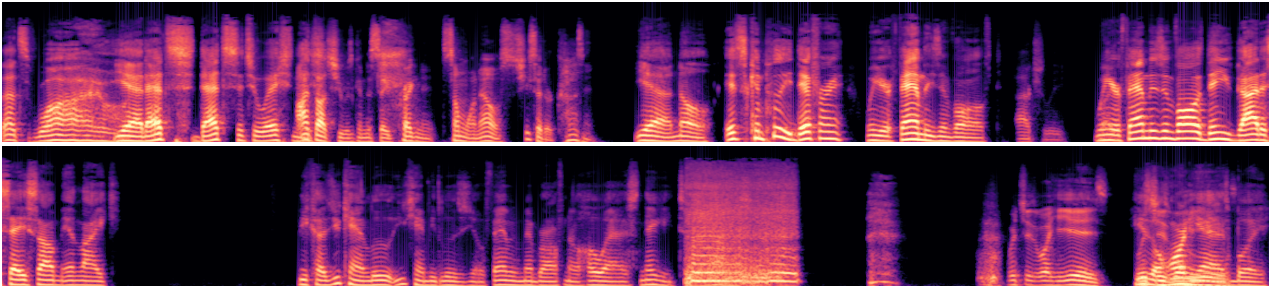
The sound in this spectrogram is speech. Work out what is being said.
That's wild. Yeah, that's that situation. I is- thought she was gonna say pregnant someone else. She said her cousin. Yeah, no, it's completely different when your family's involved. Actually, When Right. your family's involved, then you got to say something and like because you can't lose, you can't be losing your family member off no hoe ass nigga. To which is what he is. He's Which a is horny he ass is. boy.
